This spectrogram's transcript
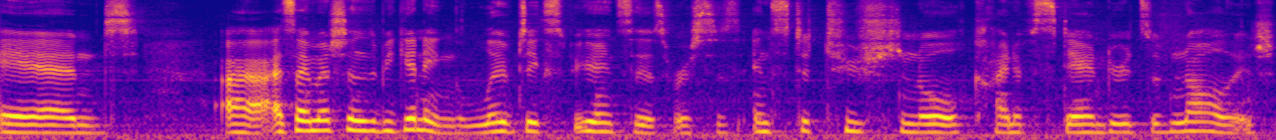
and as I mentioned in the beginning, lived experiences versus institutional kind of standards of knowledge.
